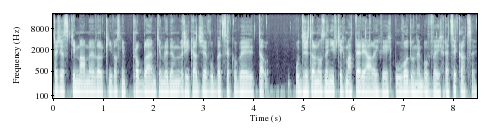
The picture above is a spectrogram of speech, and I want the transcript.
takže s tím máme velký vlastně problém těm lidem říkat, že vůbec jakoby ta udržitelnost není v těch materiálech, v jejich původu nebo v jejich recyklaci,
